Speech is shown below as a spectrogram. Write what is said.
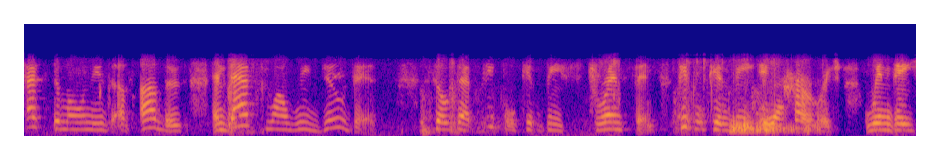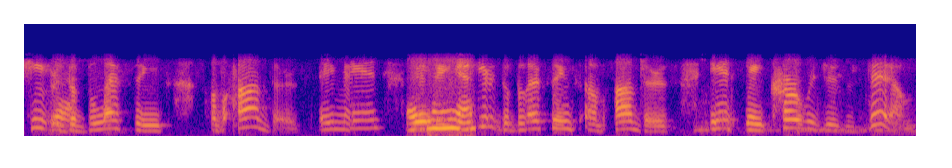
testimonies of others, and that's why we do this, so that people can be strengthened, people can be encouraged when they hear Yes. the blessings of others. Amen. Amen. When they hear the blessings of others, it encourages them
